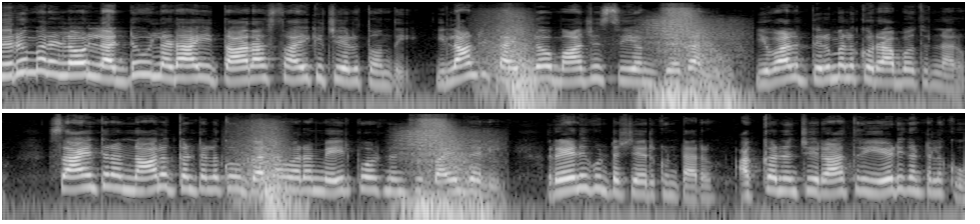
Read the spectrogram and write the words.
తిరుమలలో లడ్డూ లడాయి తారాస్థాయికి చేరుతోంది. ఇలాంటి టైంలో మాజీ సీఎం జగన్ ఇవాళ తిరుమలకు రాబోతున్నారు. సాయంత్రం నాలుగు గంటలకు గన్నవరం ఎయిర్పోర్ట్ నుంచి బయలుదేరి రేణిగుంట చేరుకుంటారు. అక్కడి నుంచి రాత్రి ఏడు గంటలకు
